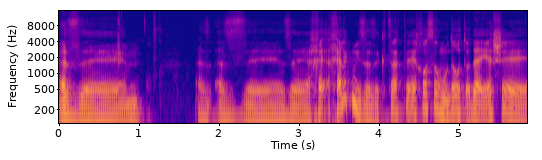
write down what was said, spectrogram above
אז, אה, אז, אז אה, חלק מזה זה קצת אה, חוסר מודעות, אתה יודע, יש, אה,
